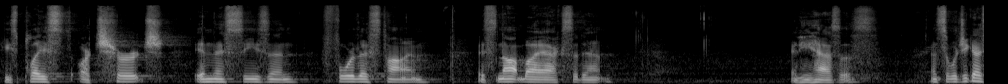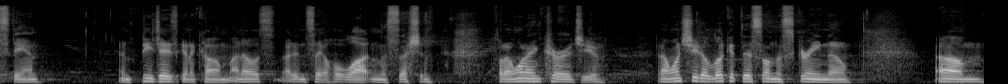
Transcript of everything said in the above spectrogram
He's placed our church in this season for this time. It's not by accident. And He has us. And so, would you guys stand? And PJ's going to come. I know I didn't say a whole lot in this session. But I want to encourage you. And I want you to look at this on the screen, though. Um,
